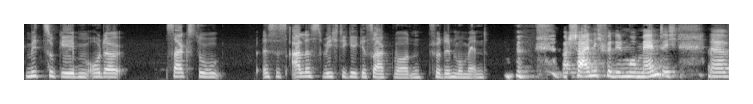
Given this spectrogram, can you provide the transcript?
mitzugeben oder sagst du, es ist alles Wichtige gesagt worden für den Moment? Wahrscheinlich für den Moment. Ich äh,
